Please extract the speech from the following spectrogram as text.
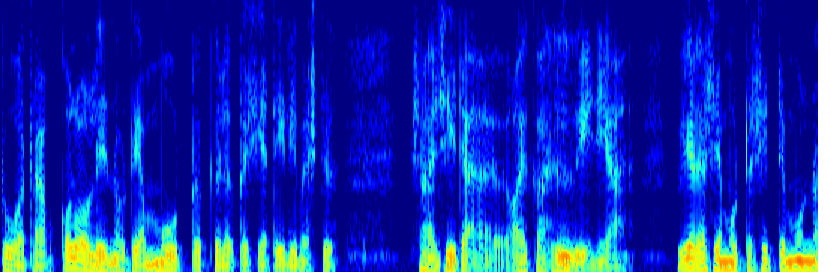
tuota kololinnut ja muut pökkölöpesijät ilmesty, sain siitä aika hyvin. Ja vielä se, mutta sitten mun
